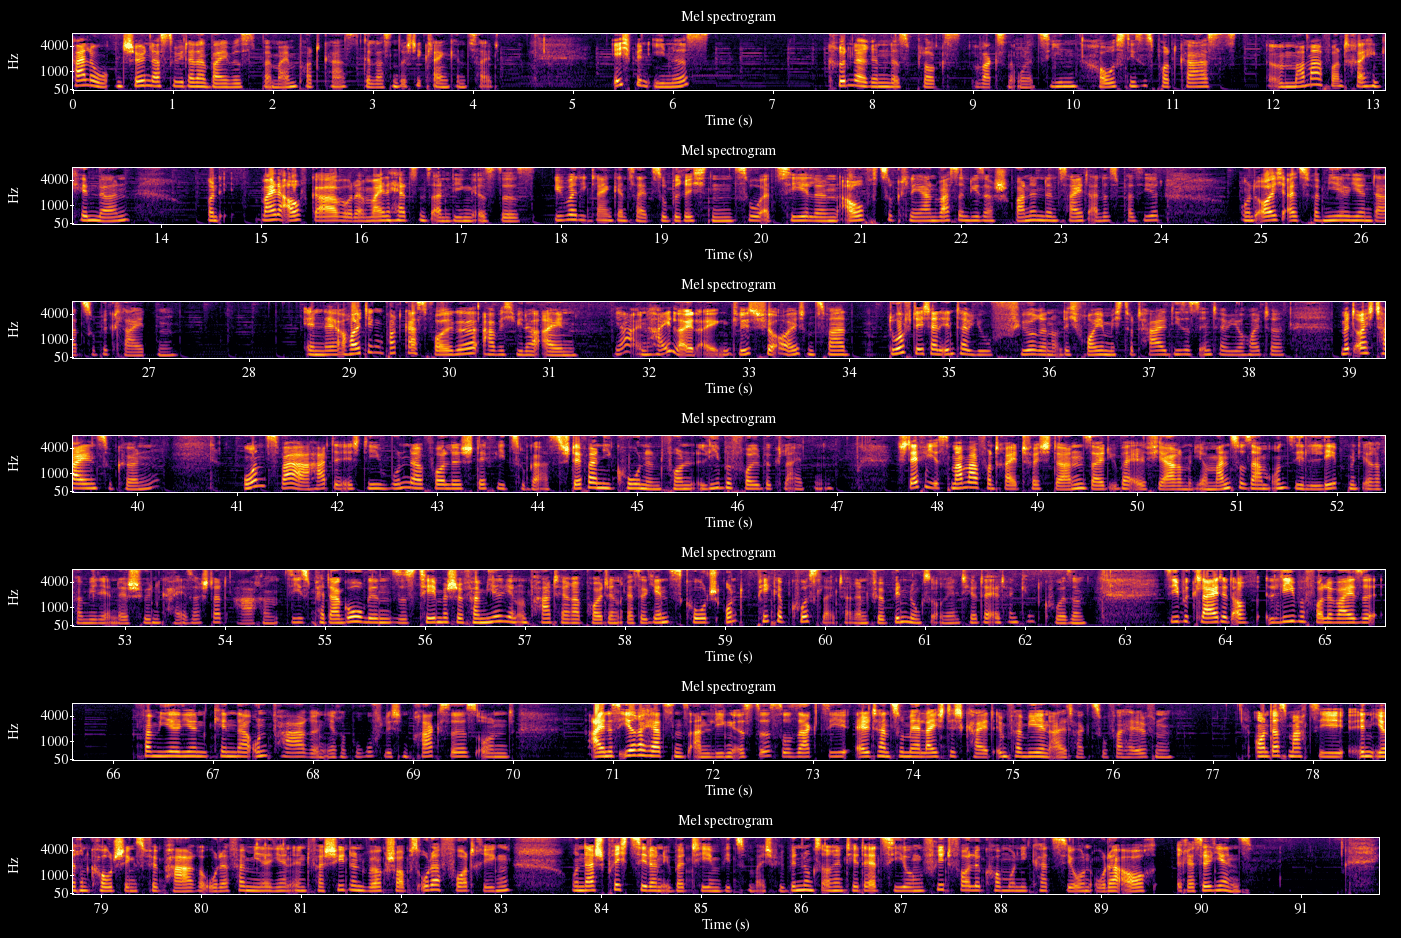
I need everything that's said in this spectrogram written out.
Hallo und schön, dass du wieder dabei bist bei meinem Podcast Gelassen durch die Kleinkindzeit. Ich bin Ines, Gründerin des Blogs Wachsen ohne Ziehen, Host dieses Podcasts, Mama von drei Kindern und meine Aufgabe oder mein Herzensanliegen ist es, über die Kleinkindzeit zu berichten, zu erzählen, aufzuklären, was in dieser spannenden Zeit alles passiert und euch als Familien dazu begleiten. In der heutigen Podcast-Folge habe ich wieder ein, ja, ein Highlight eigentlich für euch. Und zwar durfte ich ein Interview führen und ich freue mich total, dieses Interview heute mit euch teilen zu können. Und zwar hatte ich die wundervolle Steffi zu Gast, Stefanie Kohnen von Liebevoll begleiten. Steffi ist Mama von drei Töchtern, seit über elf Jahren mit ihrem Mann zusammen und sie lebt mit ihrer Familie in der schönen Kaiserstadt Aachen. Sie ist Pädagogin, systemische Familien- und Paartherapeutin, Resilienzcoach und PKIP-Kursleiterin für bindungsorientierte Eltern-Kind-Kurse. Sie begleitet auf liebevolle Weise Familien, Kinder und Paare in ihrer beruflichen Praxis und eines ihrer Herzensanliegen ist es, so sagt sie, Eltern zu mehr Leichtigkeit im Familienalltag zu verhelfen. Und das macht sie in ihren Coachings für Paare oder Familien, in verschiedenen Workshops oder Vorträgen. Und da spricht sie dann über Themen wie zum Beispiel bindungsorientierte Erziehung, friedvolle Kommunikation oder auch Resilienz.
